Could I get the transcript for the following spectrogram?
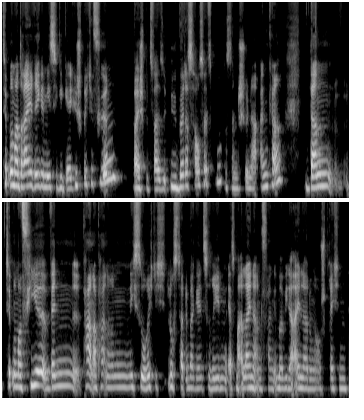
Tipp Nummer drei, regelmäßige Geldgespräche führen beispielsweise über das Haushaltsbuch, das ist ein schöner Anker. Dann Tipp Nummer vier, wenn Partner, Partnerin nicht so richtig Lust hat, über Geld zu reden, erstmal alleine anfangen, immer wieder Einladungen aussprechen.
